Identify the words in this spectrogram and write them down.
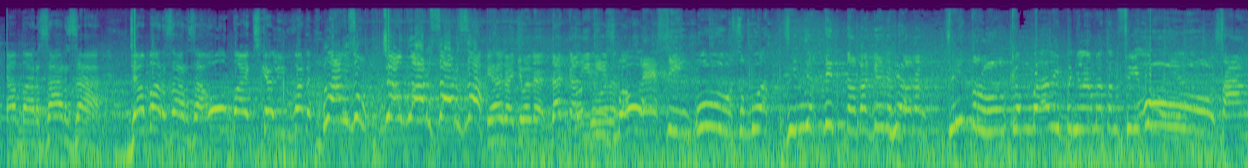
Jabar Sarza, Jabar Sarza, oh baik sekali bukan langsung Jabar Sarza. Ya, dan gimana? Dan kali ini Bagaimana? sebuah Oh. blessing. Uh, sebuah fingertip nampaknya dari Ya. seorang Fitru. Kembali penyelamatan. Uh, sang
